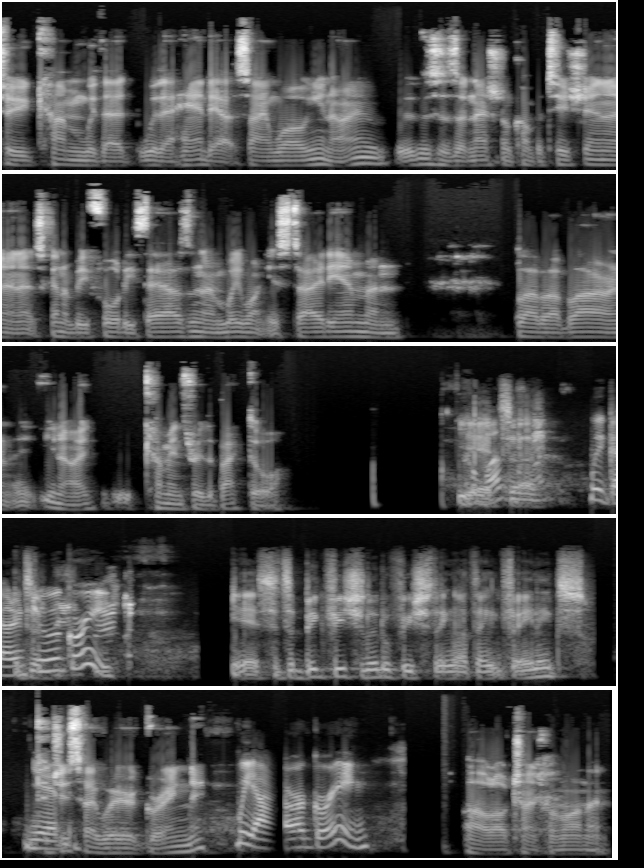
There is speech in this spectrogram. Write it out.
to come with a with a handout saying, "Well, you know, this is a national competition and it's going to be forty thousand, and we want your stadium and blah blah blah," and you know, come in through the back door. Yeah, Well, a, We're going to a- agree. yes, it's a big fish, little fish thing. I think Phoenix. Yeah, Did you say we're agreeing, Nick? we are agreeing. Oh, well, I'll change my mind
